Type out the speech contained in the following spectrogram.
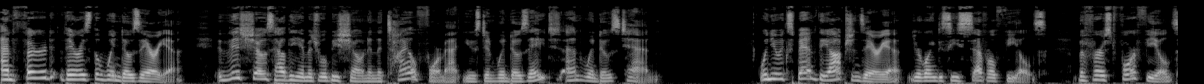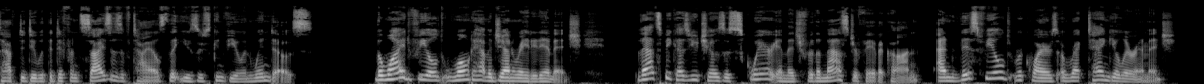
And third, there is the Windows area. This shows how the image will be shown in the tile format used in Windows 8 and Windows 10. When you expand the options area, you're going to see several fields. The first four fields have to do with the different sizes of tiles that users can view in Windows. The wide field won't have a generated image. That's because you chose a square image for the master favicon, and this field requires a rectangular image.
